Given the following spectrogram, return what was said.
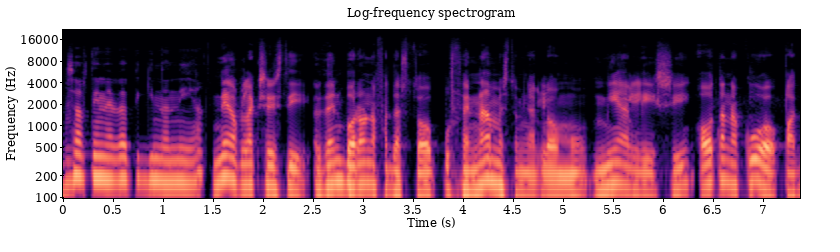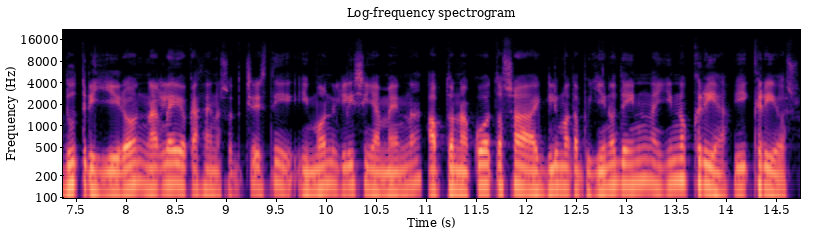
σε αυτήν εδώ την κοινωνία. Ναι, απλά ξέρεις τι, δεν μπορώ να φανταστώ πουθενά μες στο μυαλό μου μία λύση όταν ακούω παντού τριγύρω να λέει ο καθένας ότι ξέρεις τι, η μόνη λύση για μένα από το να ακούω τόσα εγκλήματα που γίνονται είναι να γίνω κρύα ή κρύος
